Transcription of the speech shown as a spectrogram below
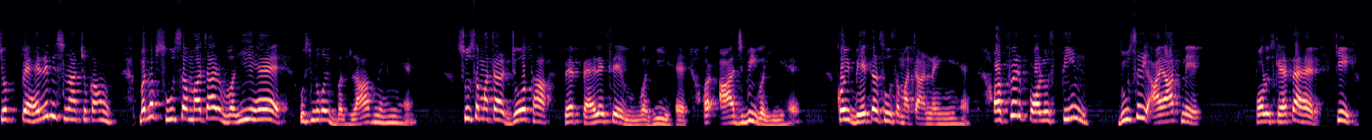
जो पहले भी सुना चुका हूँ। मतलब सुसमाचार वही है, उसमें कोई बदलाव नहीं है। सुसमाचार जो था, वह पहले से वही है और आज भी वही है। कोई बेहतर सुसमाचार नहीं है। और फिर पॉलुस तीन दूसरी आयात में पॉलुस कहता है कि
